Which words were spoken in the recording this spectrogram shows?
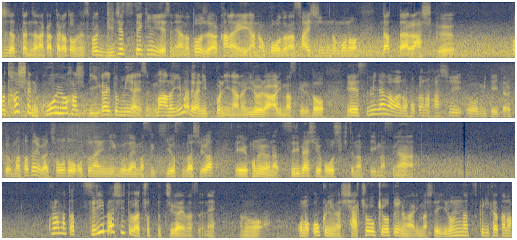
橋だったんじゃなかったかと思います。これ技術的にですねあの当時はかなりあの高度な最新のものだったらしくこれ確かにこういう橋って意外と見ないですね、まあ、あの今では日本に、いろいろありますけれど、えー、隅田川の他の橋を見ていただくと、まあ、例えばちょうどお隣にございます清洲橋は、えー、このような吊り橋方式となっていますがこれはまた吊り橋とはちょっと違いますよね。あのこの奥には社長橋というのがありましていろんな作り方の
